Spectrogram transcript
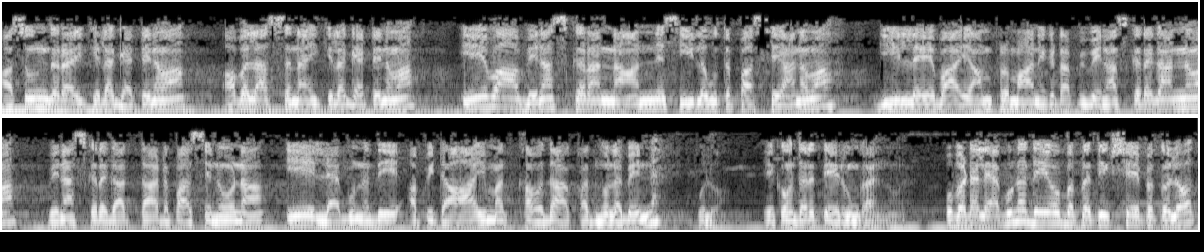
අසුන්දරයි කියලා ගැටෙනවා, අවලස්සනයි කියලා ගැටෙනවා. ඒවා වෙනස් කරන්න අන්නේ සීලවුත පස්සේ යනවා. ගිහිල්ලා ඒවා යම් ප්‍රමාණයකට අපි වෙනස් කරගන්නවා. වෙනස් කරගත්තාට පස්සේ නෝනා ඒ ලැබුණ දේ අපිට ආයිමත් කවදාකවත් නොලැබෙන්න පුළුවන්. ඒක හොඳට තේරුම් ගන්න ඕන. ඔබට ලැබුණ දේ ඔබ ප්‍රතික්ෂේප කළොත්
